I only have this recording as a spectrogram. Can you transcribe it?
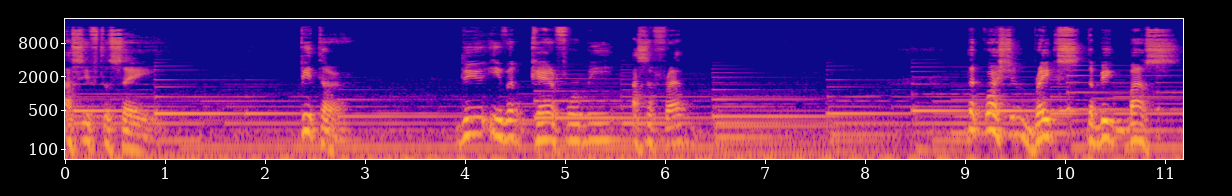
as if to say, Peter, do you even care for me as a friend? The question breaks the big man's,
